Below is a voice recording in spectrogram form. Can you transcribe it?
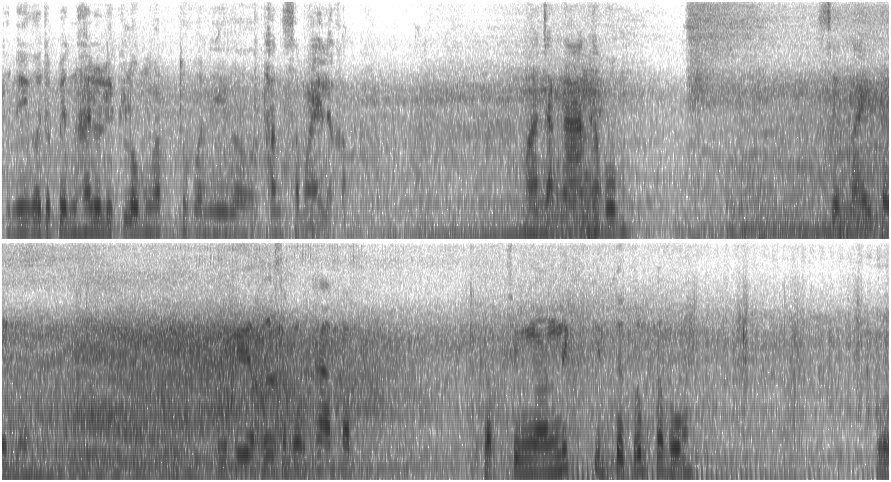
ตัวนี้ก็จะเป็นไฮโดรลิกลมครับ ทุกวันนี้ก็ทันสมัยแล้วครับ มาจากงานครับผม เส้นในแตกเลยอยู่ที่อำเภอสำโรงทาบครับ กับทีมงานนิกอินเตอร์กรุ๊ปครับผมโอ้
